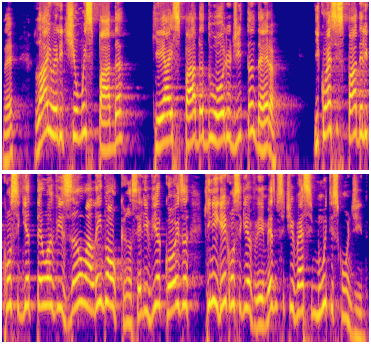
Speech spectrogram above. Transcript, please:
né? Lion ele tinha uma espada que é a espada do olho de Tandera. E com essa espada ele conseguia ter uma visão além do alcance. Ele via coisa que ninguém conseguia ver, mesmo se tivesse muito escondido.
